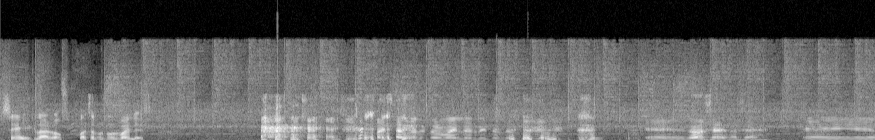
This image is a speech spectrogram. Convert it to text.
Sí, claro, para echarnos unos bailes. Pasando de ritos, ¿no? Eh, no sé, no sé. Eh,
